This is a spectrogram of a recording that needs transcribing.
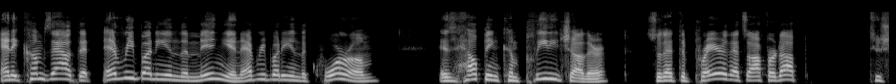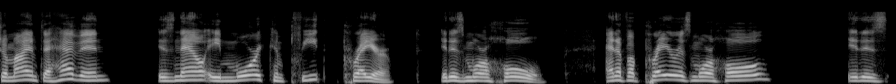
And it comes out that everybody in the minyan, everybody in the quorum is helping complete each other so that the prayer that's offered up to Shamayim to heaven is now a more complete prayer. It is more whole. And if a prayer is more whole, it is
